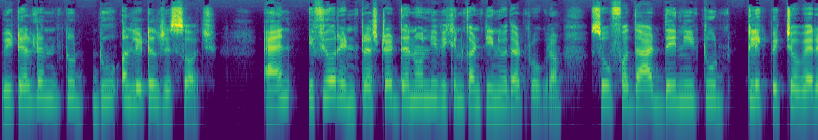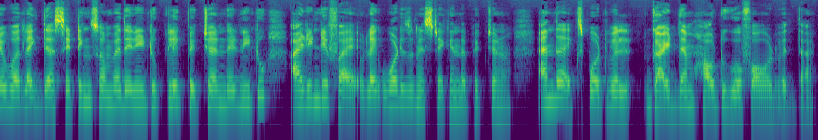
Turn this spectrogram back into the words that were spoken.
We tell them to do a little research. And if you're interested, then only we can continue that program. So for that, they need to click picture wherever, like they're sitting somewhere, they need to click picture and they need to identify like what is the mistake in the picture. And the expert will guide them how to go forward with that.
